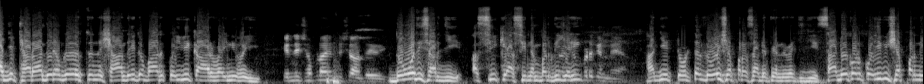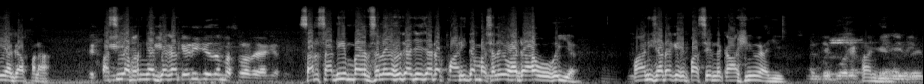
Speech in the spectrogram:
ਅੱਜ 18 ਦਿਨ ਹੋ ਗਏ ਉਸ ਨਿਸ਼ਾਨਦੇਹੀ ਤੋਂ ਬਾਅਦ ਕੋਈ ਵੀ ਕਾਰਵਾਈ ਨਹੀਂ ਹੋਈ। ਕਿੰਨੇ ਛਪੜਾ ਦੀ ਨਿਸ਼ਾਨ ਤੇ ਹੋਈ? ਦੋਵਾਂ ਦੀ ਸਰ ਜੀ 80 81 ਨੰਬਰ ਦੀ ਜਿਹੜੀ। ਹਾਂਜੀ ਟੋਟਲ ਦੋ ਹੀ ਛੱਪੜ ਸਾਡੇ ਪਿੰਡ ਵਿੱਚ ਜੀ। ਸਾਡੇ ਕੋਲ ਕੋਈ ਵੀ ਛੱਪੜ ਨਹੀਂ ਹੈਗਾ ਆਪਣਾ। ਤੇ ਅਸੀਂ ਆਪਣੀਆਂ ਜਗ੍ਹਾ ਕਿਹੜੀ ਚੀਜ਼ ਦਾ ਮਸਲਾ ਰਹਿ ਗਿਆ? ਸਰ ਸਾਡੀ ਮਸਲਾ ਇਹ ਹੋਗਾ ਜੀ ਜਿਹੜਾ ਪਾਣੀ ਦਾ ਮਸਲਾ ਉਹ ਸਾਡਾ ਉਹ ਹੀ। ਆ ਪਾਣੀ ਸਾਡਾ ਕਿਸੇ ਪਾਸੇ ਨਿਕਾਸ਼ ਨਹੀਂ ਹੋਇਆ ਜੀ। ਹਾਂਜੀ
